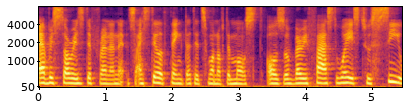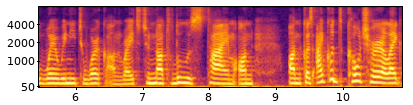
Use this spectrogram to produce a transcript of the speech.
every story is different and it's i still think that it's one of the most also very fast ways to see where we need to work on right to not lose time on on because i could coach her like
